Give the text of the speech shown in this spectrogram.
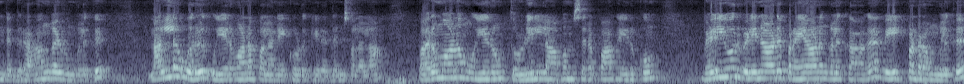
இந்த கிரகங்கள் உங்களுக்கு நல்ல ஒரு உயர்வான பலனை கொடுக்கிறதுன்னு சொல்லலாம். வருமானம் உயரும் தொழில் லாபம் சிறப்பாக இருக்கும். வெளியூர் வெளிநாடு பிரயாணங்களுக்காக வெயிட் பண்ணுறவங்களுக்கு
